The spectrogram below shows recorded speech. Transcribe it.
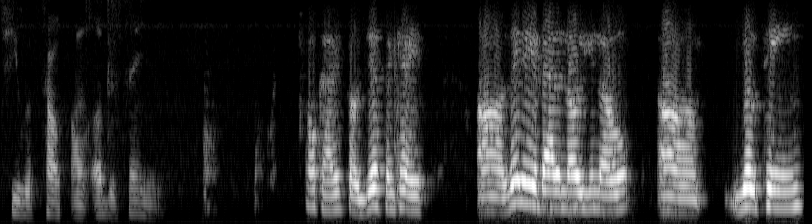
she was taught on other teams. Okay, so just in case, uh, let everybody know, you know, um, your team,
